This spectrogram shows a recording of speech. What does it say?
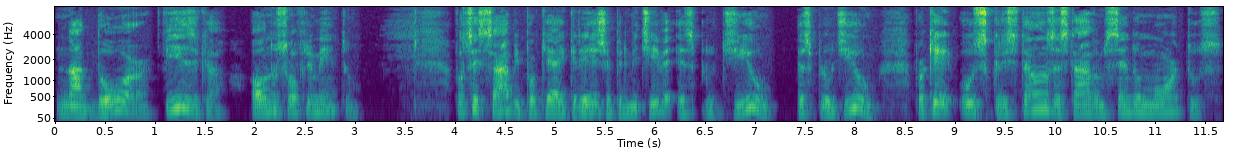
na dor física ou no sofrimento. Você sabe por que a igreja primitiva explodiu? Explodiu porque os cristãos estavam sendo mortos,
